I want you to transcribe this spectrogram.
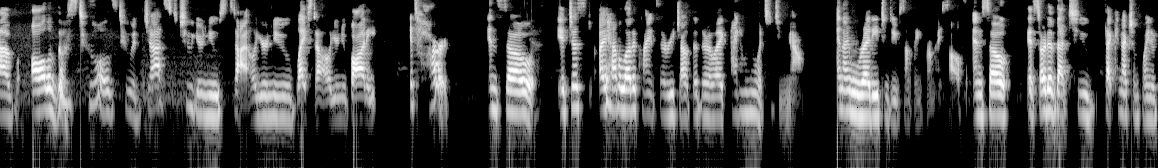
have all of those tools to adjust to your new style, your new lifestyle, your new body. It's hard. And so it just, I have a lot of clients that reach out that they're like, I don't know what to do now. And I'm ready to do something for myself. And so it's sort of that to that connection point of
